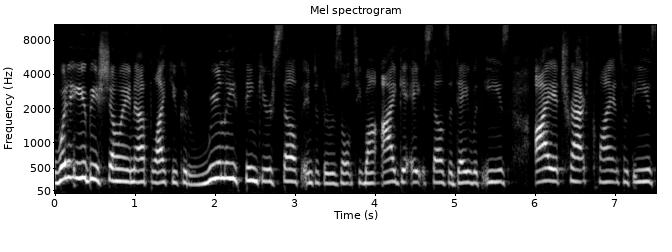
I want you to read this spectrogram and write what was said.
Wouldn't you be showing up like you could really think yourself into the results you want? I get eight sales a day with ease. I attract clients with ease.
